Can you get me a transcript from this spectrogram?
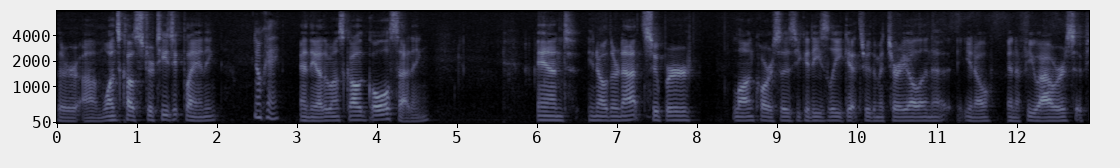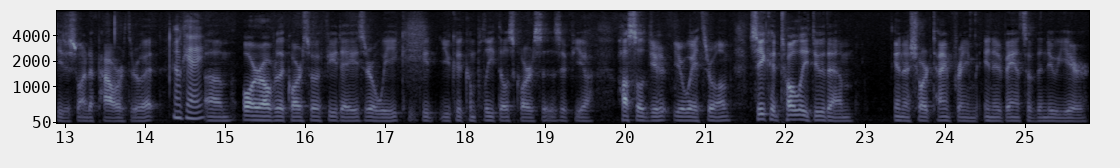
they're um, one's called strategic planning Okay. and the other one's called goal setting. And you know they're not super long courses. You could easily get through the material in a you know in a few hours if you just wanted to power through it, Okay. um, or over the course of a few days or a week, you could, you could complete those courses if you hustled your, your way through them. So you could totally do them in a short time frame in advance of the new year.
